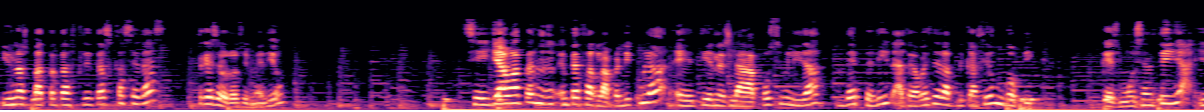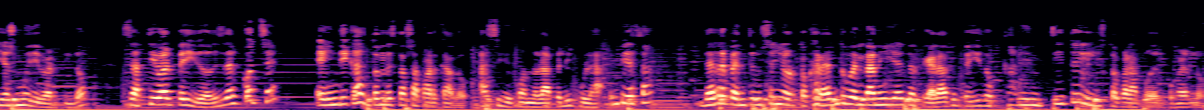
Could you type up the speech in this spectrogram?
y unas patatas fritas caseras 3 euros y medio. Si ya va a empezar la película, eh, tienes la posibilidad de pedir a través de la aplicación GoPick que es muy sencilla y es muy divertido. Se activa el pedido desde el coche e indicas dónde estás aparcado. Así que cuando la película empieza, de repente un señor tocará en tu ventanilla y te traerá tu pedido calentito y listo para poder comerlo.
